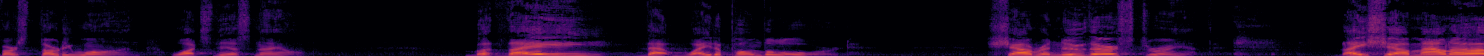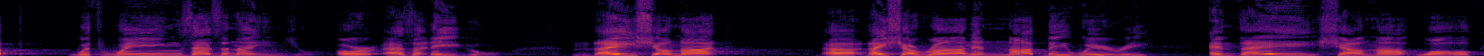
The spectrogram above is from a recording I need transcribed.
verse 31. Watch this now. But they that wait upon the Lord shall renew their strength. They shall mount up with wings as an angel or as an eagle. They shall not, uh, they shall run and not be weary, and they shall not walk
